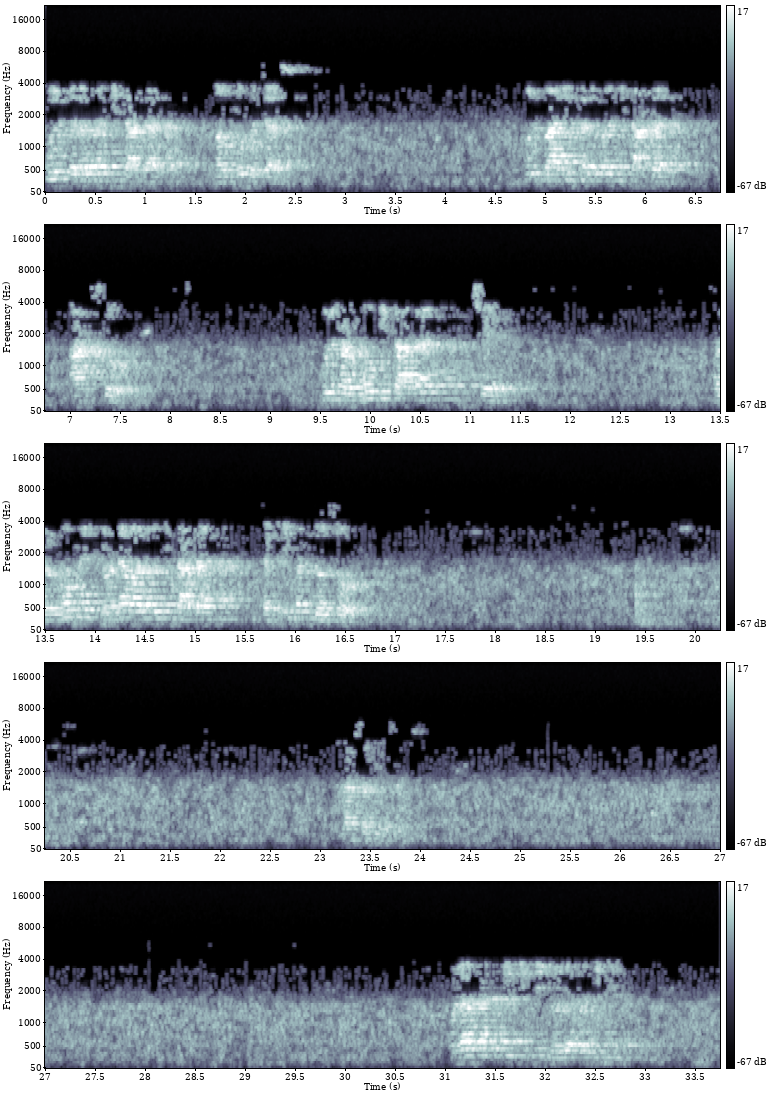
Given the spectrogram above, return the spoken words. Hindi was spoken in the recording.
कुल कलमा की तादाद नौ सौ पचास। कुल बारी कलमा की तादाद आठ सौ। कुल हड़कों की तादाद छः हड़कों में जुड़ने वालों की तादाद तकरीबन दो सौ। की कितनी जोड़ियाँ बनी हैं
